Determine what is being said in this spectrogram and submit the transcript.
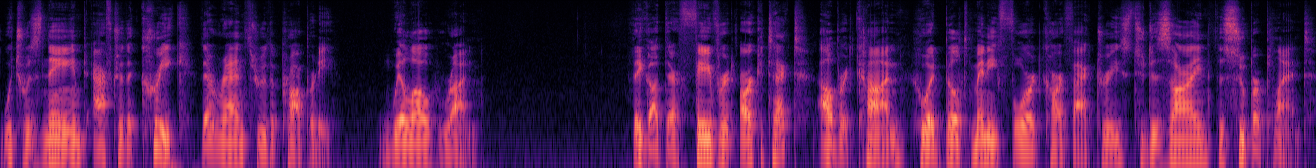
which was named after the creek that ran through the property Willow Run. They got their favorite architect, Albert Kahn, who had built many Ford car factories, to design the super plant.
